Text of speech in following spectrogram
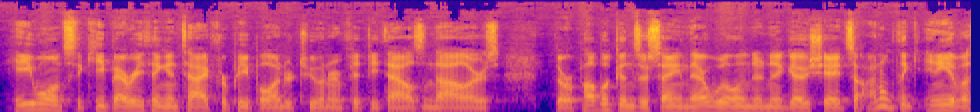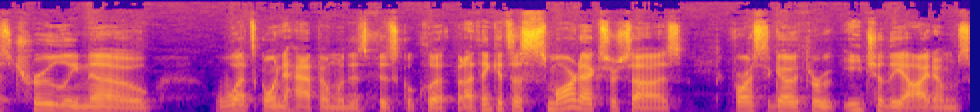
he wants to keep everything intact for people under $250,000. The Republicans are saying they're willing to negotiate. So I don't think any of us truly know what's going to happen with this fiscal cliff, but I think it's a smart exercise for us to go through each of the items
